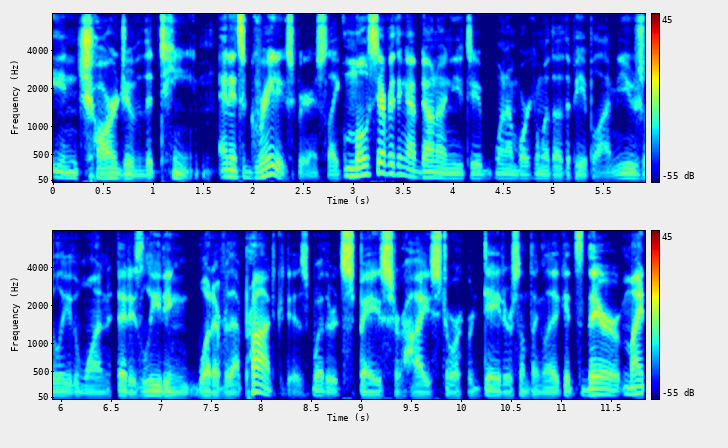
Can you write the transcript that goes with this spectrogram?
in charge of the team, and it's a great experience. Like most everything I've done on YouTube when I'm working with other people, I'm usually the one that is leading whatever that project is, whether it's space or heist or, or date or something like it's there. My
